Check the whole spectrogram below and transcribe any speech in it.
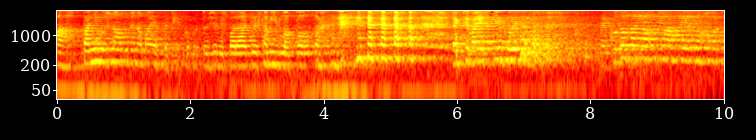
A paní možná bude na majetek, jako, protože vypadá jako je samý zlato, tak, tak třeba je s tím kolik. Tak potom tady vlastně máme jednoho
